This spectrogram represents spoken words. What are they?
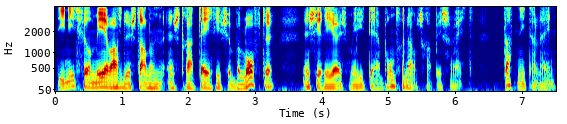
die niet veel meer was dus dan een, een strategische belofte, een serieus militair bondgenootschap is geweest. Dat niet alleen.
